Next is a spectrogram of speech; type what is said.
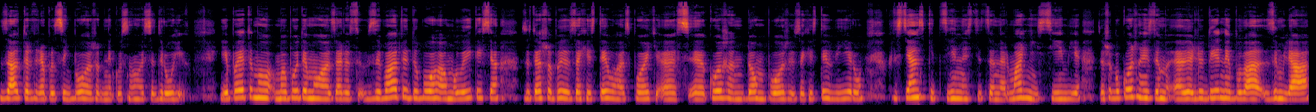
завтра треба просити Бога, щоб не коснулося других. І тому ми будемо зараз взивати до Бога, молитися за те, щоб захистив Господь е, е, кожен дом Божий, захистив віру, християнські цінності, це нормальні сім'ї, це щоб у кожної зем... е, людини була земля,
